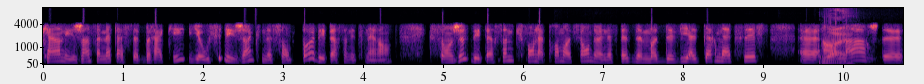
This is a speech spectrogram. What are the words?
quand les gens se mettent à se braquer, il y a aussi des gens qui ne sont pas des personnes itinérantes, qui sont juste des personnes qui font la promotion d'un espèce de mode de vie alternatif euh, en marge de,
